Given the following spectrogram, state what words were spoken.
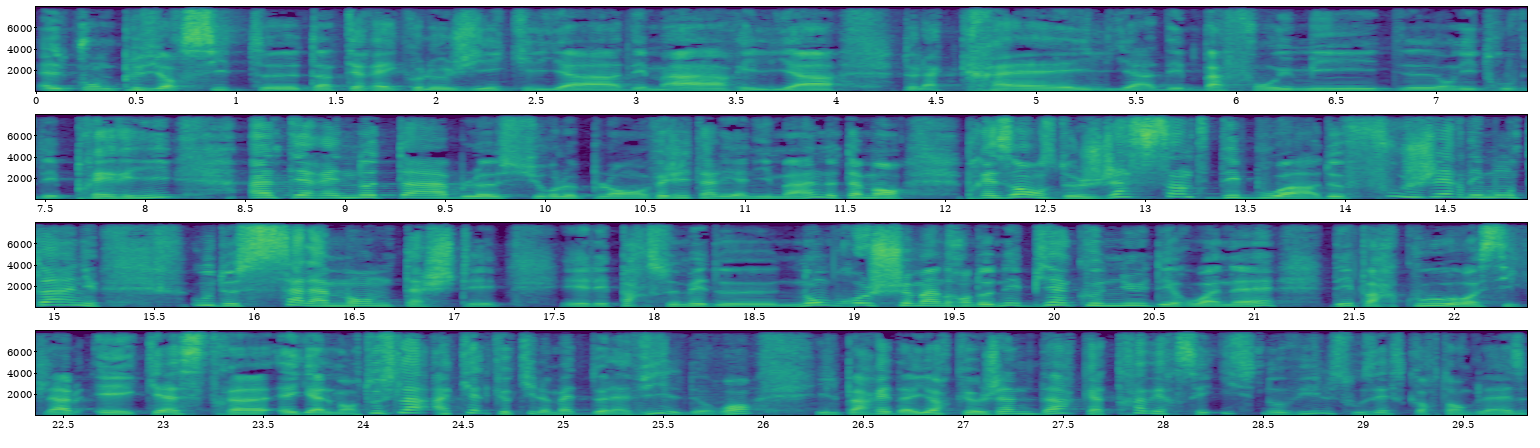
Elle compte plusieurs sites euh, d'intérêt écologique. Il y a des mares, il y a de la craie, il y a des bas-fonds humides, on y trouve des prairies. Intérêt notable sur le plan végétal et animal, notamment présence de jacinthes des bois, de fougères des montagnes ou de salamandres tachetées. Et elle est parsemée de nombreux chemins de randonnée bien connus des Rouennais, des parcours cyclables et équestres euh, également. Tout cela à quelques kilomètres de la ville de Rouen. Il paraît d'ailleurs que Jeanne d'Arc a traversé Isnoville sous escorte anglaise,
